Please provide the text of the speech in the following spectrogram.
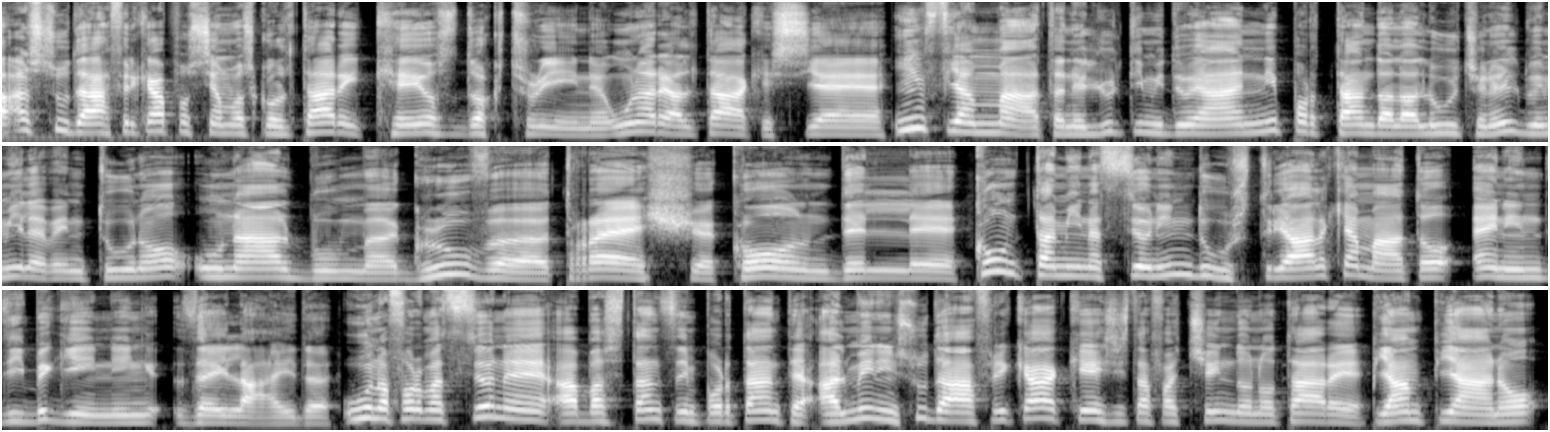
Dal Sudafrica possiamo ascoltare Chaos Doctrine, una realtà che si è infiammata negli ultimi due anni portando alla luce nel 2021 un album groove trash con delle contaminazioni industrial chiamato And in the Beginning They Lied. Una formazione abbastanza importante almeno in Sudafrica che si sta facendo notare pian piano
